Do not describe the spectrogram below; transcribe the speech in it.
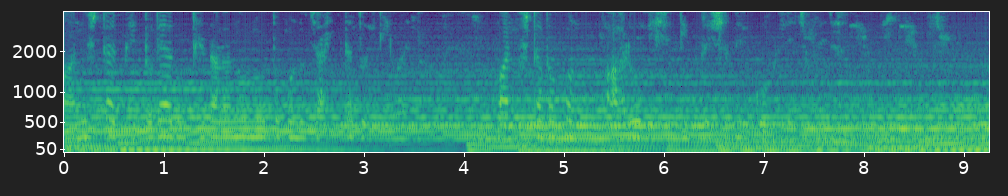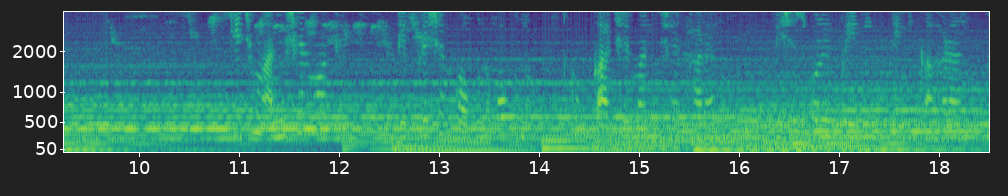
মানুষটার ভেতরে আর উঠে দাঁড়ানোর মতো কোনো চাহিদা তৈরি হয় মানুষটা তখন আরও বেশি ডিপ্রেশনের গভীরে চলে যায়। কিছু মানুষের মতে ডিপ্রেশন কখনো কখনো খুব কাছের মানুষের হারানো, বিশেষ করে প্রেমিক, প্রেমিকা হারানো,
